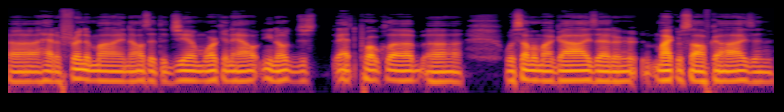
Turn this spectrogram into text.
uh, I had a friend of mine. I was at the gym working out, you know, just at the pro club uh, with some of my guys that are Microsoft guys. And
